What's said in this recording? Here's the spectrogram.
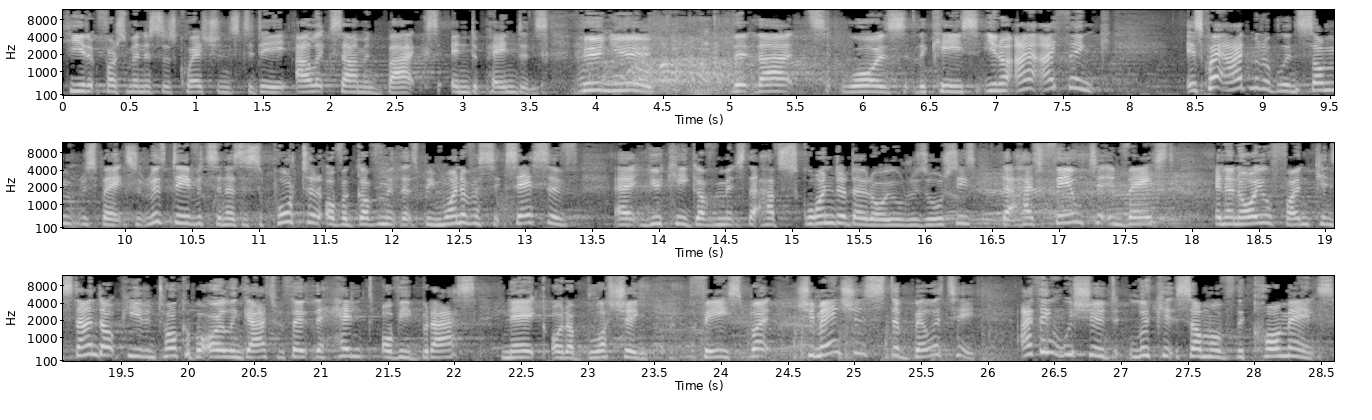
here at First Minister's Questions today. Alex Salmond backs independence. Who knew that that was the case? You know, I, I think it's quite admirable in some respects that Ruth Davidson, as a supporter of a government that's been one of a successive uh, UK governments that have squandered our oil resources, that has failed to invest in an oil fund, can stand up here and talk about oil and gas without the hint of a brass neck or a blushing face. But she mentions stability. I think we should look at some of the comments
